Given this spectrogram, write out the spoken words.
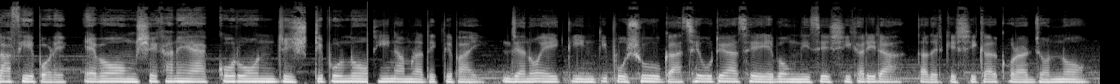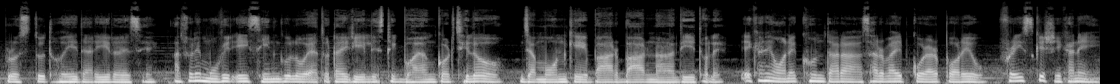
লাফিয়ে পড়ে এবং সেখানে এক করুণ দৃষ্টিপূর্ণ সিন আমরা দেখতে পাই, যেন এই তিনটি পশু গাছে উঠে আছে এবং নিচে শিকারীরা তাদেরকে শিকার করার জন্য প্রস্তুত হয়ে দাঁড়িয়ে রয়েছে। আসলে মুভির এই সিনগুলো এতটাই রিয়েলিস্টিক ভয়ঙ্কর ছিল, যা মনকে বারবার নাড়া দিয়ে তোলে। এখানে অনেকক্ষণ তারা সারভাইভ করার পরেও ফ্রেসকে সেখানে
